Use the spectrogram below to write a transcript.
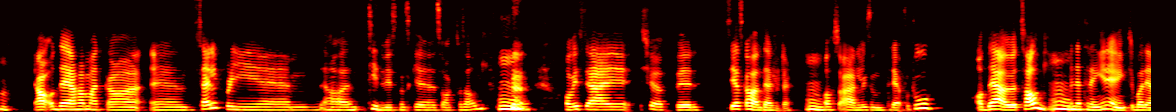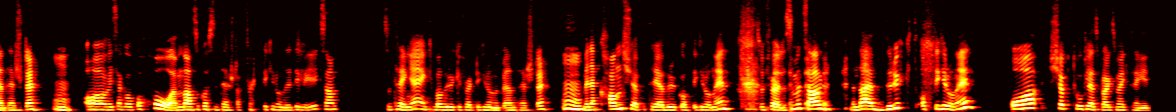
Hm. ja, og det jeg har merka eh, selv, fordi eh, jeg har tidvis ganske svakt for salg. Mm. og hvis jeg kjøper Si jeg skal ha en T-skjorte, Mm. og så er det liksom tre for to. Og det er jo et salg, Mm. men jeg trenger egentlig bare én T-skjorte. Mm. Og hvis jeg går på HM, da, så koster T-skjorta 40 kroner i tillegg. ikke sant? Så trenger jeg egentlig bare bruke 40 kroner på en T-skjorte. Mm. Men jeg kan kjøpe tre og bruke 80 kroner, så det føles som et salg. Men da har jeg brukt 80 kroner og kjøpt to klesplagg som jeg ikke trenger.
